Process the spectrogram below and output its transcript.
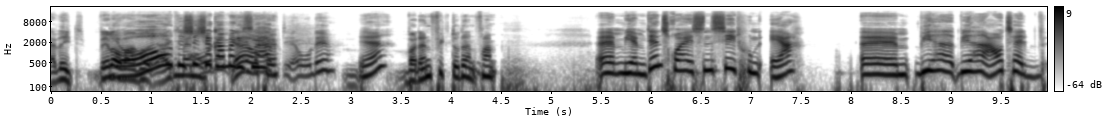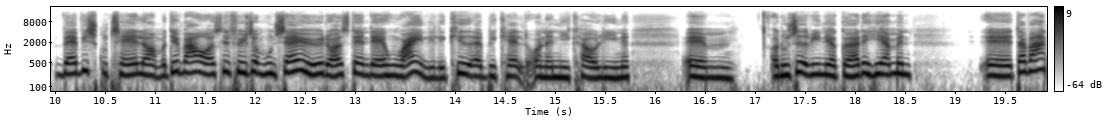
Jeg ved ikke, velovervejet, Jo, ikke, det synes jeg godt, man kan Ja, sige. okay. Jo, det. Ja. Hvordan fik du den frem? Øhm, jamen, den tror jeg sådan set, hun er. Øhm, vi, havde, vi havde aftalt, hvad vi skulle tale om, og det var jo også lidt følsomt. Hun sagde jo også den dag, hun var egentlig lidt ked af at blive kaldt Onani Karoline. Øhm, og nu sidder vi egentlig og gør det her, men øh, der, var,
